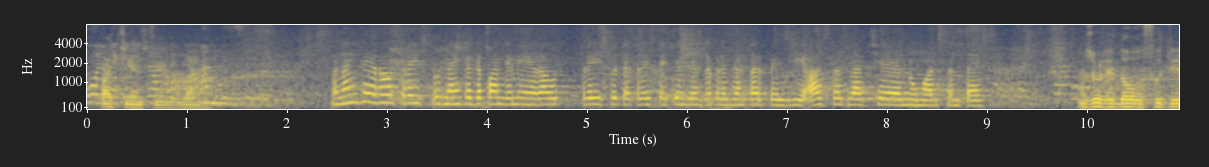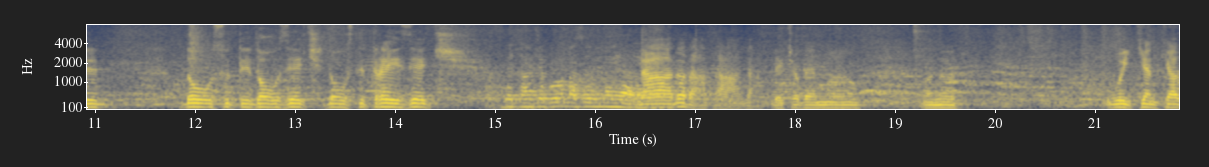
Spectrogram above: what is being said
Boli pacienții. neglijate. Da. Înainte erau 300, înainte de pandemie erau 300-350 de prezentări pe zi. Astăzi la ce număr sunteți? În jur de 200, 220, 230, Deci a început lumea să vină iară. Da, da, da, da, da. Deci avem uh, în uh, weekend chiar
